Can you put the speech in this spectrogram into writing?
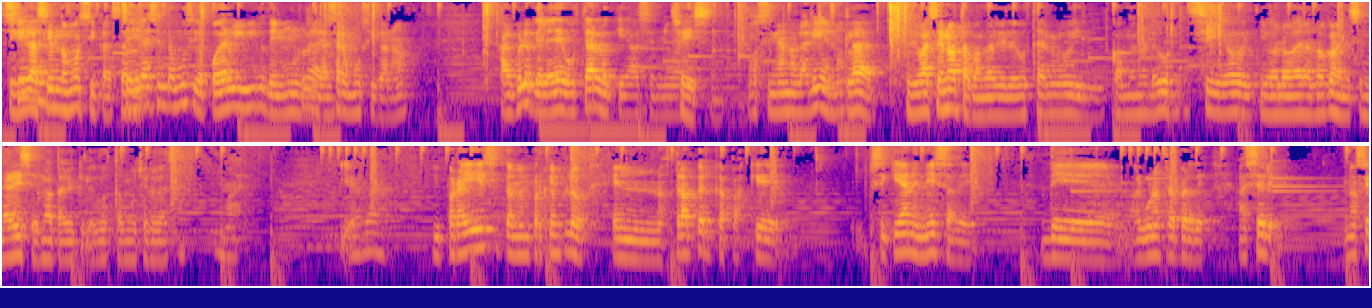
Seguir Sí. haciendo música. hacer- seguir haciendo música, poder vivir de, mu- de Claro. hacer música, ¿no? Calculo que le debe gustar lo que hacen, igual. Sí, sí. O si no, no lo harían, ¿no? Claro. Igual se nota cuando a alguien le gusta algo y cuando no le gusta. Sí, obvio. Y vos lo ves loco en el escenario y se nota que le gusta mucho lo que hace. Mal. Y es verdad. Y por ahí eso también, por ejemplo, en los trappers capaz que se quedan en esa de, de algunos trappers de hacer, no sé,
